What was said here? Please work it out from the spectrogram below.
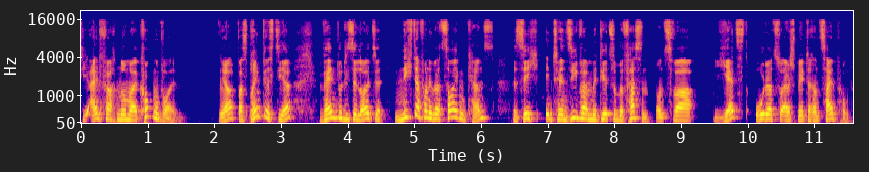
die einfach nur mal gucken wollen? Ja, was bringt es dir, wenn du diese Leute nicht davon überzeugen kannst, sich intensiver mit dir zu befassen? Und zwar jetzt oder zu einem späteren Zeitpunkt.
